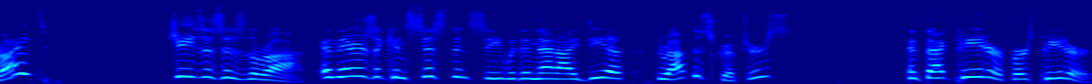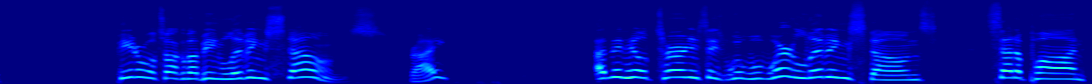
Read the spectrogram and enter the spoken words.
Right? Jesus is the rock. And there's a consistency within that idea throughout the scriptures. In fact, Peter, first Peter, Peter will talk about being living stones, right? And then he'll turn and says, well, We're living stones set upon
